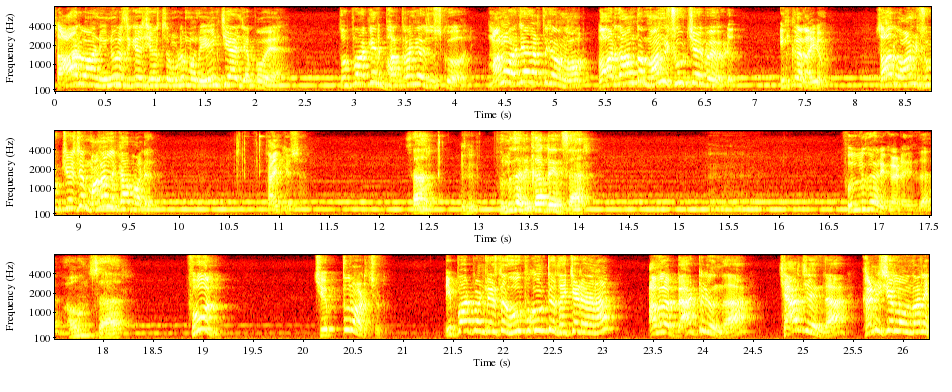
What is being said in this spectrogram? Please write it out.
సార్ వాడిని ఇన్వెస్టిగేట్ చేస్తున్నప్పుడు మనం ఏం చేయాలి చెప్పవయ్యా? తుపాకీని భద్రంగా చూసుకోవాలి. మనం అజాగ్రత్తగా ఉన్నాం. వాడు దాంతో మనం షూట్ చేయబోయాడు. ఇంకా నయం. సార్ వాడిని షూట్ చేసి మనల్ని కాపాడారు. థ్యాంక్ యూ సార్ సార్ ఫుల్గా రికార్డ్ అయింది సార్. ఫుల్గా రికార్డ్ అయిందా? అవును సార్. ఫుల్! చెప్తున్నాడు చూడు. డిపార్ట్మెంట్ ఇస్తే ఊపుకుంటూ తెచ్చాడేనా అందులో బ్యాటరీ ఉందా? ఛార్జ్ అయిందా? కండిషన్లో ఉందా అని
